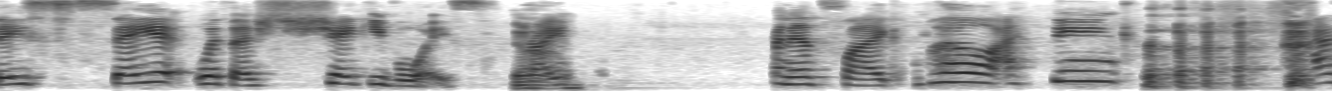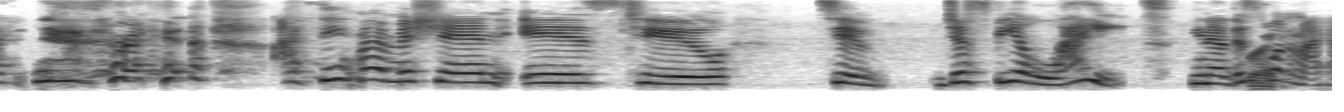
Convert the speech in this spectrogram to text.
they say it with a shaky voice uh-huh. right and it's like, well, I think, I, right? I think my mission is to to just be a light. You know, this right. is one of my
